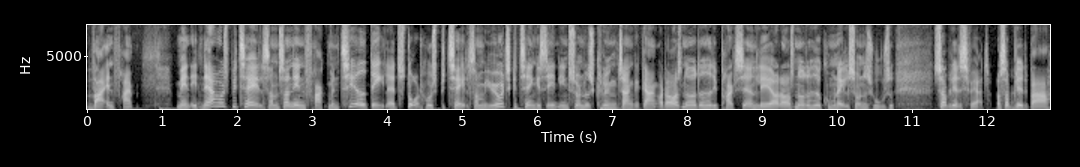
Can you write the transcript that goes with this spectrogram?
vejen frem. Men et nærhospital som sådan en fragmenteret del af et stort hospital, som i øvrigt skal tænkes ind i en sundhedsklyngetankegang, og der er også noget, der hedder de praktiserende læger, og der er også noget, der hedder kommunale sundhedshuse, så bliver det svært. Og så bliver det bare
